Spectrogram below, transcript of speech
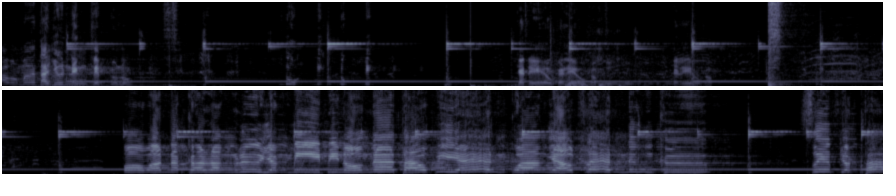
าวมึงมาแต่ยืนหน่งคลิปอยู่นู้นดุกดิกดุกดิกกระเดียวกระเดียวกับกระเดียวกับโอวันนักกรังรือยังมีพี่น้องหน้าเท้าพี่แอนกว้างยาวแสนหนึ่งคือสืบยศท่า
